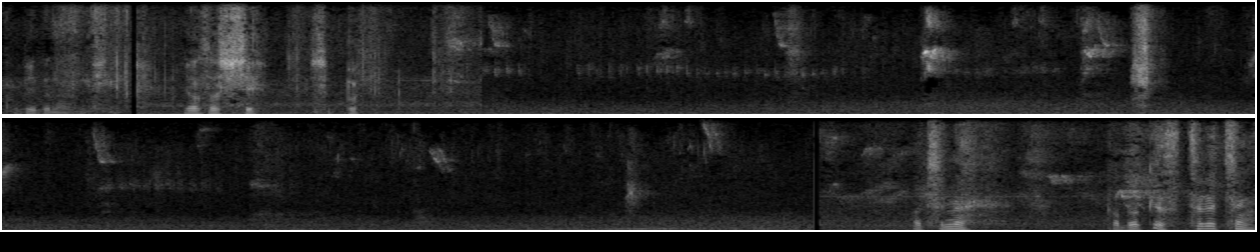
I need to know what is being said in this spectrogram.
코비드 19 6시 10분. 아침에 가볍게 스트레칭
